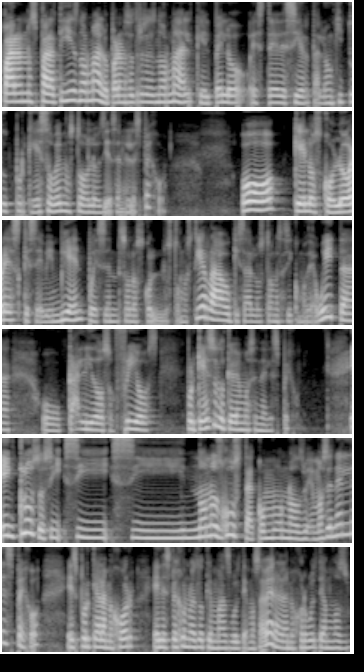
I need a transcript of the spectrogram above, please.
para, nos, para ti es normal o para nosotros es normal que el pelo esté de cierta longitud porque eso vemos todos los días en el espejo o que los colores que se ven bien, pues son los, los tonos tierra o quizás los tonos así como de agüita o cálidos o fríos, porque eso es lo que vemos en el espejo. E incluso si, si, si no nos gusta cómo nos vemos en el espejo, es porque a lo mejor el espejo no es lo que más volteamos a ver, a lo mejor volteamos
